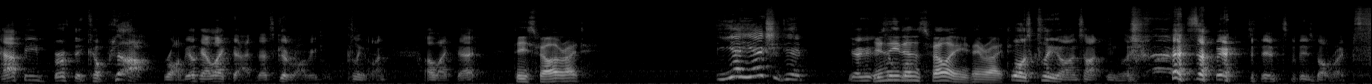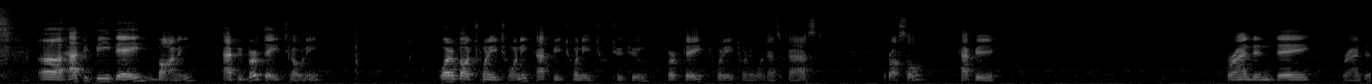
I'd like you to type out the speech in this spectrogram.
Happy birthday, Qapla', Robbie. Okay, I like that. That's good, Robbie. Klingon. I like that. did he spell it right? Yeah, he actually did. Yeah. Usually he doesn't spell anything right. Well, it's Klingon. It's not English. so it's, it's spelled right. Uh, happy B Day, Bonnie. Happy birthday, Tony. What about 2020? Happy 2022 birthday. 2021 has passed. Russell. Happy Brandon Day. Brandon?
